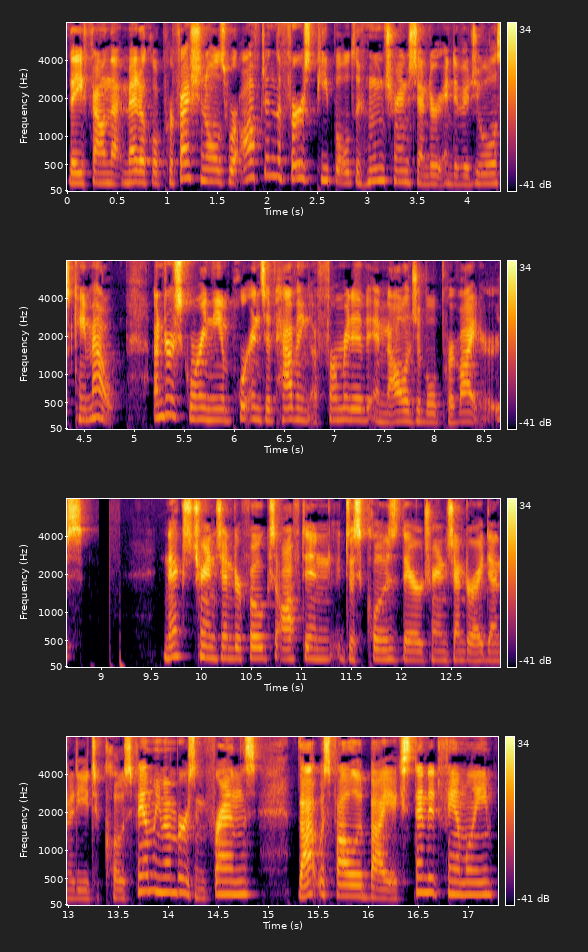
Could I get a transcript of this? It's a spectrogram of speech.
They found that medical professionals were often the first people to whom transgender individuals came out, underscoring the importance of having affirmative and knowledgeable providers. Next, transgender folks often disclose their transgender identity to close family members and friends. That was followed by extended family.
